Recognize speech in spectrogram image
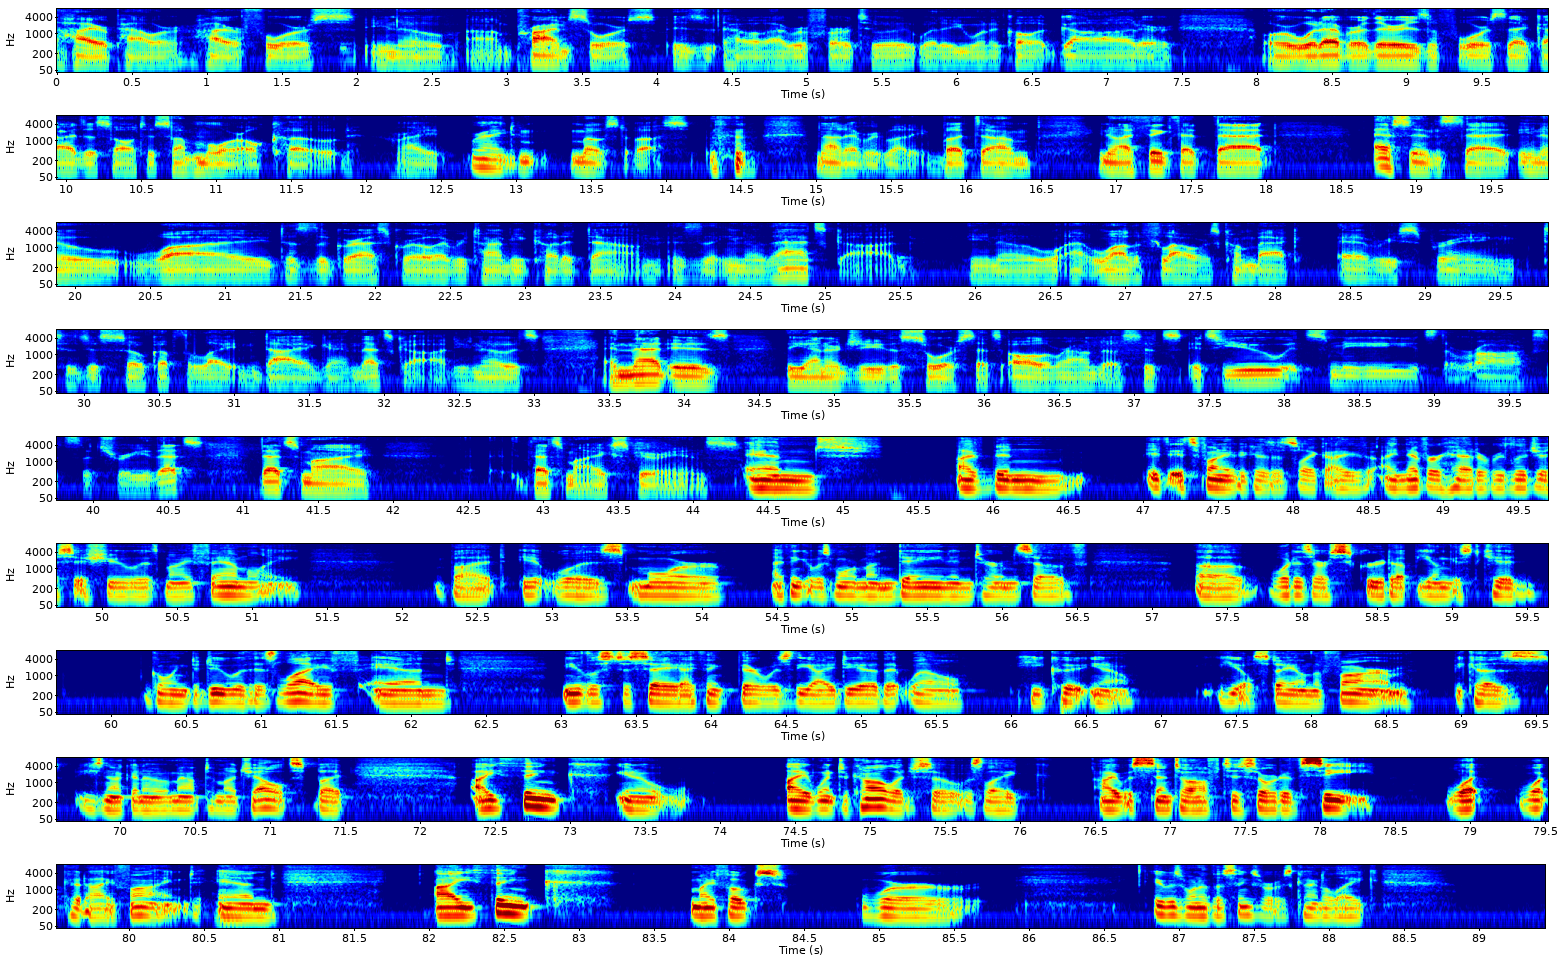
the higher power, higher force, you know, um, prime source is how I refer to it, whether you want to call it God or, or whatever. There is a force that guides us all to some moral code, right? Right. M- most of us, not everybody. But, um, you know, I think that that essence that you know why does the grass grow every time you cut it down is that you know that's god you know while the flowers come back every spring to just soak up the light and die again that's god you know it's and that is the energy the source that's all around us it's it's you it's me it's the rocks it's the tree that's that's my that's my experience and I've been. It, it's funny because it's like I I never had a religious issue with my family, but it was more. I think it was more mundane in terms of uh, what is our screwed up youngest kid going to do with his life, and needless to say, I think there was the idea that well he could you know he'll stay on the farm because he's not going to amount to much else, but. I think, you know, I went to college, so it was like I was sent off to sort of see what what could I find. And I think my folks were it was one of those things where it was kind of like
